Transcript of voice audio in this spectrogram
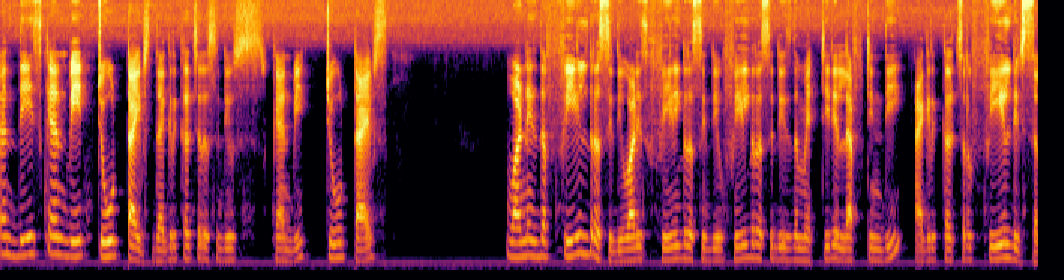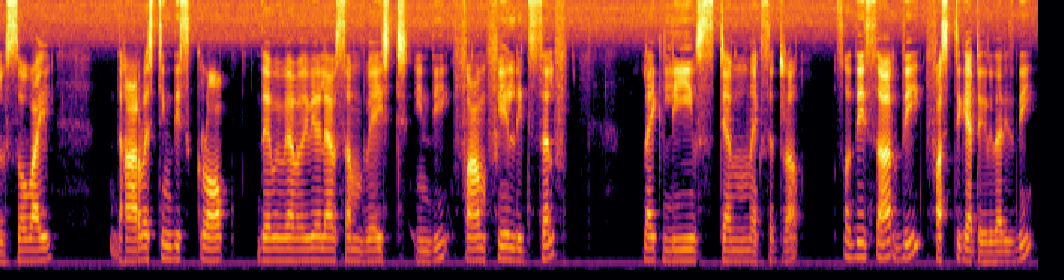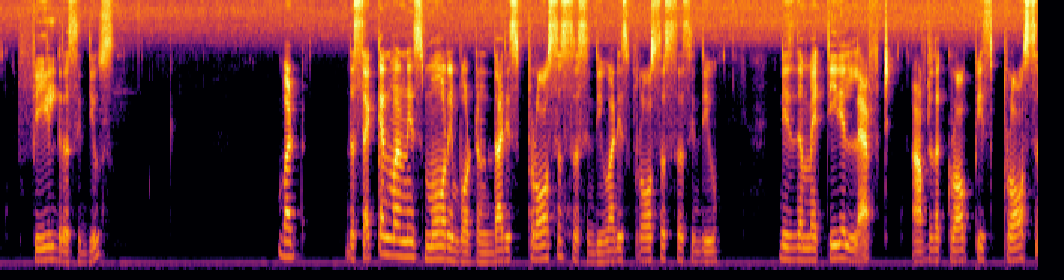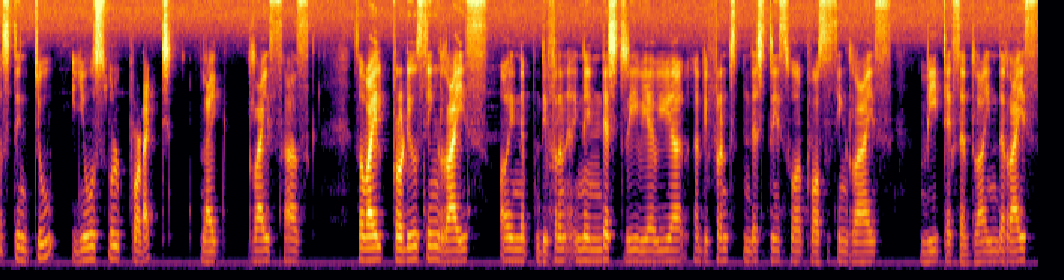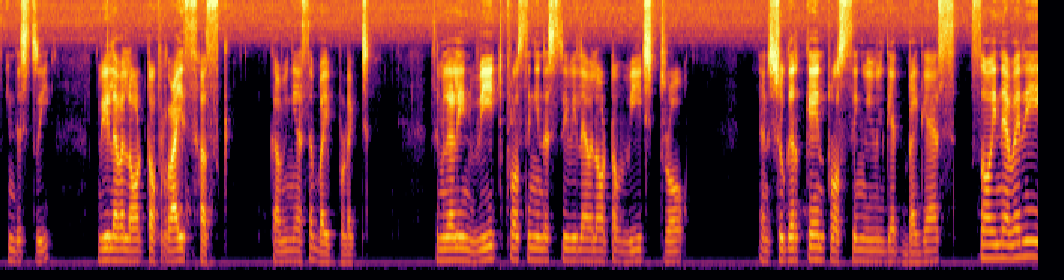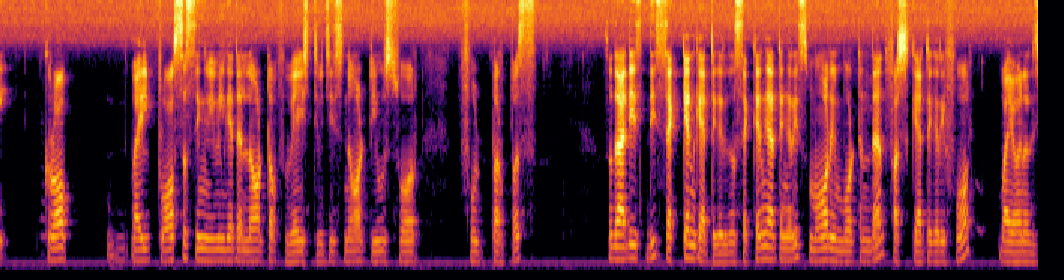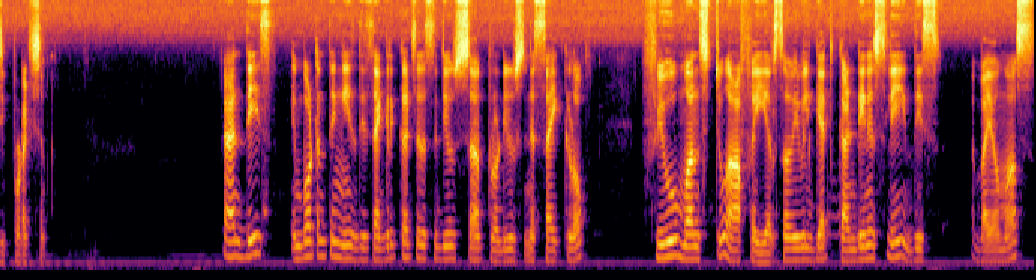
And these can be two types. The agricultural residues can be two types. One is the field residue. What is field residue? Field residue is the material left in the agricultural field itself. So while harvesting this crop, there will have some waste in the farm field itself like leaves, stem, etc. So these are the first category that is the field residues. But the second one is more important that is process residue. What is process residue? It is the material left after the crop is processed into useful product like rice husk. So while producing rice or in a different in industry we have, we have different industries for processing rice wheat etc in the rice industry we will have a lot of rice husk coming as a byproduct similarly in wheat processing industry we will have a lot of wheat straw and sugarcane processing we will get bagasse so in every crop while processing we will get a lot of waste which is not used for food purpose so that is the second category. The second category is more important than first category for bioenergy production. And this important thing is these agriculture residues are produced in a cycle of few months to half a year. So we will get continuously this biomass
